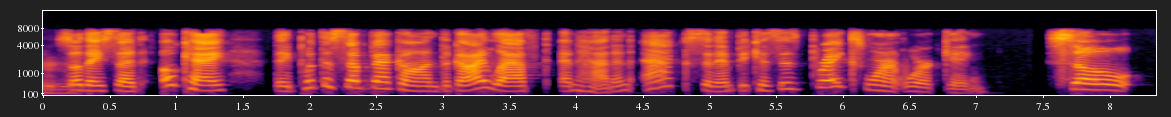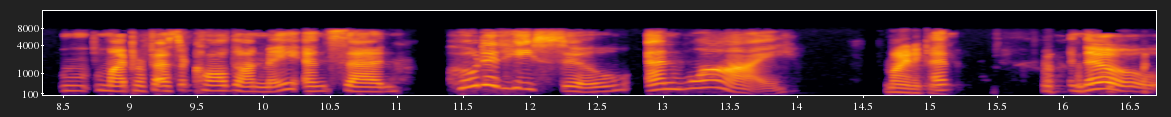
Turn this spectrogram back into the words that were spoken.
Mhm. So they said, "Okay." They put the stuff back on. The guy left and had an accident because his brakes weren't working. So m- my professor called on me and said, "Who did he sue and why?" Meineke. and- No,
